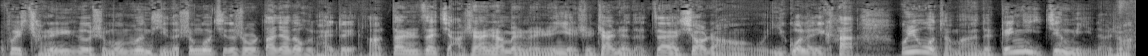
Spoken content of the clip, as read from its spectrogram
会产生一个什么问题呢？升国旗的时候大家都会排队啊，但是在假山上面呢，人也是站着的。在校长一过来一看，哎呦我他妈的，给你敬礼呢是吧？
